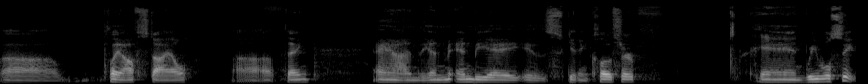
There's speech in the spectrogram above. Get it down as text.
uh, playoff style uh, thing. And the N- NBA is getting closer. And we will see.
